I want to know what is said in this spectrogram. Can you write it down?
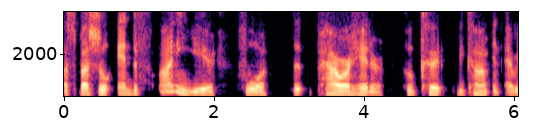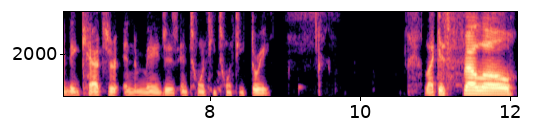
a special and defining year for the power hitter who could become an everyday catcher in the majors in 2023. Like his fellow,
